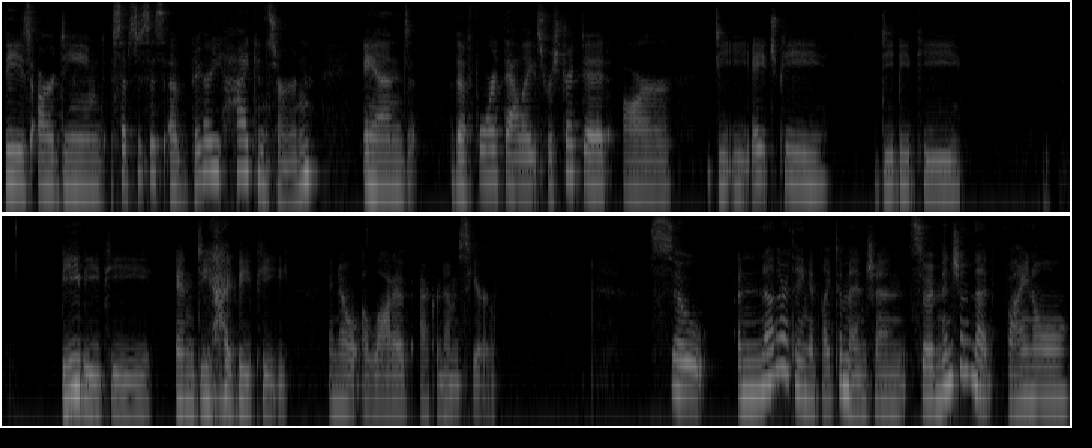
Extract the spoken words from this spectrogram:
These are deemed substances of very high concern, and the four phthalates restricted are DEHP, DBP, BBP, and DIBP. I know a lot of acronyms here. So, another thing I'd like to mention so, I mentioned that vinyl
